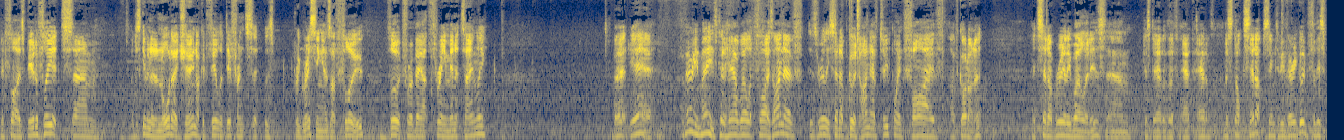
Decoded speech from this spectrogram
it flies beautifully it's um, I've just given it an auto tune. I could feel the difference. It was progressing as I flew. Flew it for about three minutes only. But yeah, very amazed at how well it flies. iNav is really set up good. iNav 2.5 I've got on it. It's set up really well. It is um, just out of the out, out of the stock setup. Seemed to be very good for this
